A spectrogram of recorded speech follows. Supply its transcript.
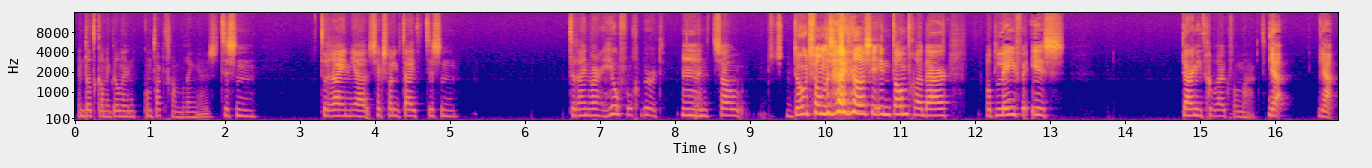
en dat kan ik dan in contact gaan brengen. Dus het is een terrein, ja, seksualiteit, het is een terrein waar heel veel gebeurt. Hmm. En het zou doodzonde zijn als je in tantra daar wat leven is, daar niet gebruik van maakt. Ja, ja.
